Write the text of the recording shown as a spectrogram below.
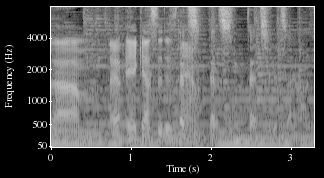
Um, I, I guess it is That's now. that's that's a good sign off.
